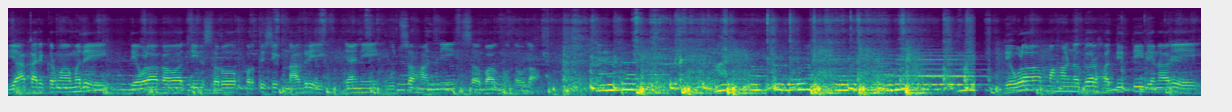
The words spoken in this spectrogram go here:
या कार्यक्रमामध्ये देवळा गावातील सर्व प्रतिष्ठित नागरिक यांनी उत्साहाने सहभाग नोंदवला. देवळा महानगर हद्दीतील येणारे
